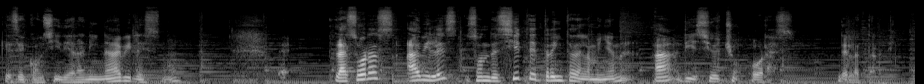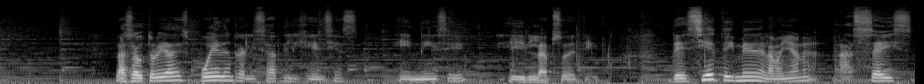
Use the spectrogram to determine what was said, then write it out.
que se consideran inhábiles, ¿no? Las horas hábiles son de 7.30 de la mañana a 18 horas. de la tarde. Las autoridades pueden realizar diligencias en ese eh, lapso de tiempo, de 7 y media de la mañana a 6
